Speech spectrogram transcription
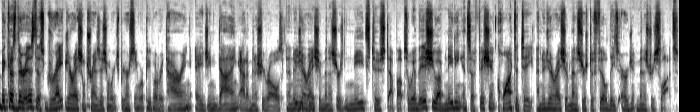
because there is this great generational transition we're experiencing where people are retiring, aging, dying out of ministry roles, and a new mm-hmm. generation of ministers needs to step up. So we have the issue of needing in sufficient quantity a new generation of ministers to fill these urgent ministry slots.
